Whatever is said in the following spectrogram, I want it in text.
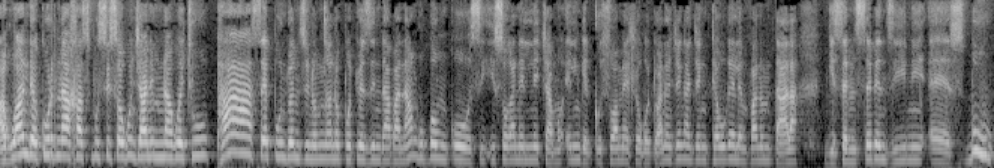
akwande kurinarha sibusiso kunjani mna kwethu? Phase epundweni zinomncane obhodwe zindaba nangubonkosi isokane elinejamo elingequswa amehlo kodwana njenganje ngithewukele mfana omdala ngisemsebenzini eh sibu.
